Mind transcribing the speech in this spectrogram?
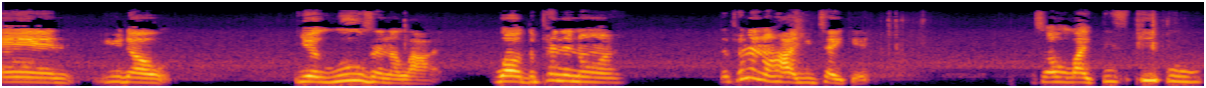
and you know you're losing a lot. Well, depending on depending on how you take it. So like these people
